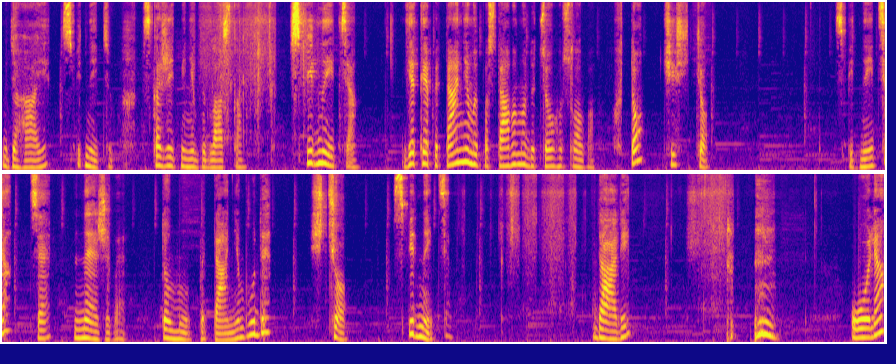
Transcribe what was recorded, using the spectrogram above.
вдягає спідницю. Скажіть мені, будь ласка, спідниця. Яке питання ми поставимо до цього слова? Хто чи що? Спідниця це не живе. Тому питання буде що? Спідниця. Далі Оля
